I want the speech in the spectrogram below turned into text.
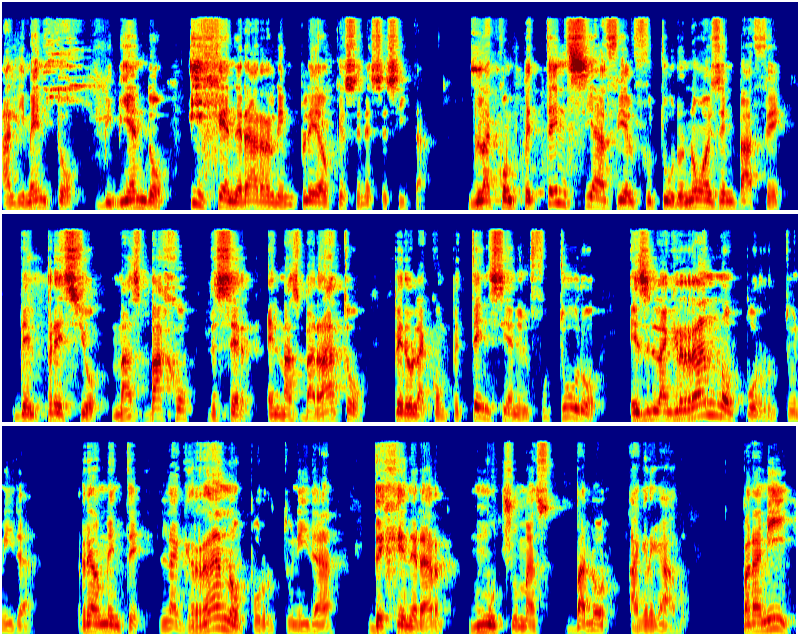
alimento, viviendo y generar el empleo que se necesita. La competencia hacia el futuro no es en base del precio más bajo, de ser el más barato, pero la competencia en el futuro es la gran oportunidad, realmente la gran oportunidad de generar mucho más valor agregado. Para mí,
